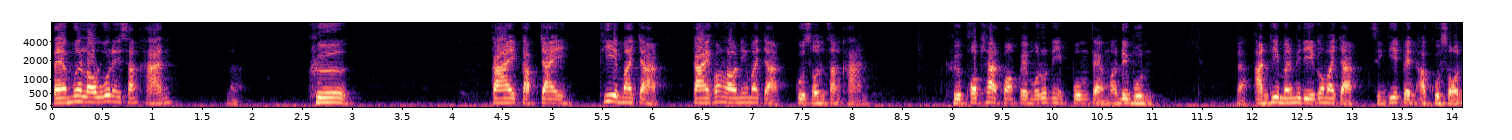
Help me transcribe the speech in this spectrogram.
แต่เมื่อเรารู้ในสังขารนะคือกายกับใจที่มาจากกายของเรานี่มาจากกุศลสังขาร คือภพชาติความเป็นมนุษย์นี่ปรุงแต่งมาด้วยบุญนะอันที่มันไม่ดีก็มาจากสิ่งที่เป็นอกุศล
